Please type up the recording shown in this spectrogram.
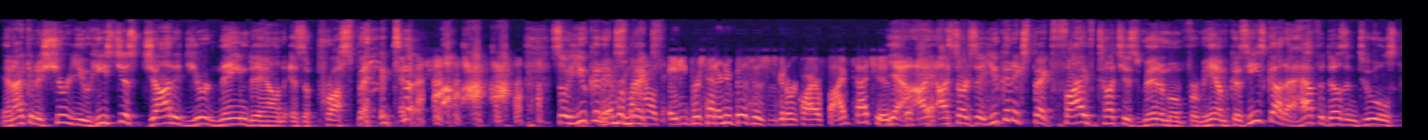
And I can assure you, he's just jotted your name down as a prospect. so you could Remember, expect, Miles, eighty percent of new business is going to require five touches. Yeah, I, I started saying you can expect five touches minimum from him because he's got a half a dozen tools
